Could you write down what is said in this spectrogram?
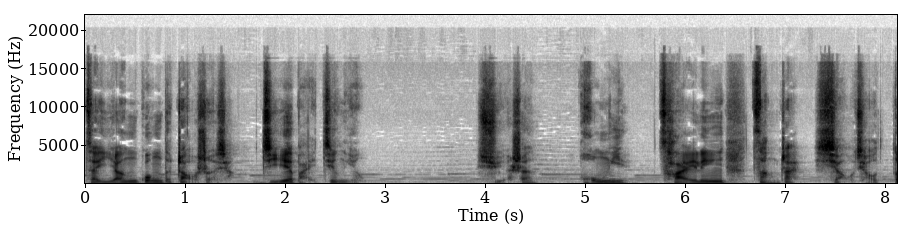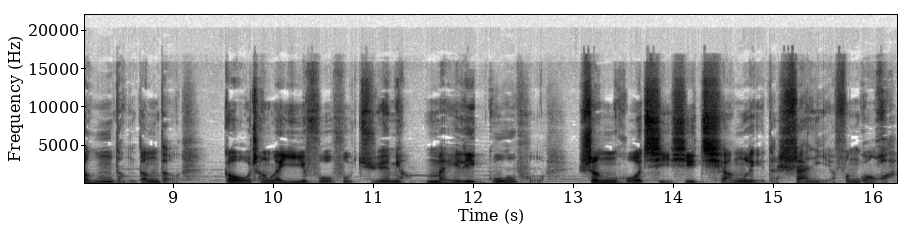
在阳光的照射下洁白晶莹。雪山、红叶、彩林、藏寨、小桥等等等等，构成了一幅幅绝妙、美丽、古朴、生活气息强烈的山野风光画，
